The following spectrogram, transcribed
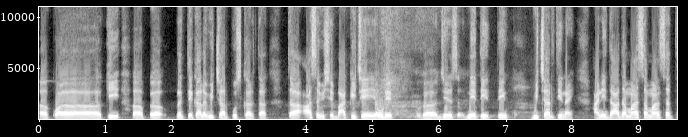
अ, क्व- अ, की अ, प- प्रत्येकाला विचारपूस करतात. तर असा विषय. बाकीचे एवढे जे नेते ते विचारती नाही. आणि दादा माणसा माणसात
